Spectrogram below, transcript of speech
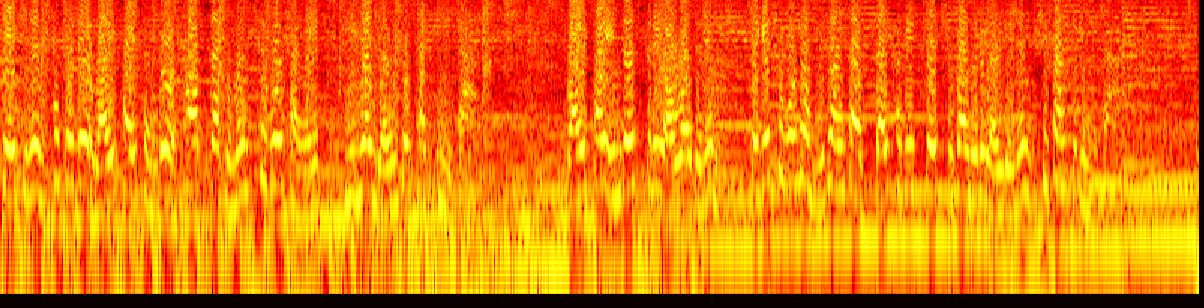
KT는 차세대 와이파이 선도 사업자 부문 최고상을 2년 연속 탔습니다. 와이파이 인더스트리 어워드는 세계 초고속 무선 사업자 협의체 주관으로 열리는 시상식입니다.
